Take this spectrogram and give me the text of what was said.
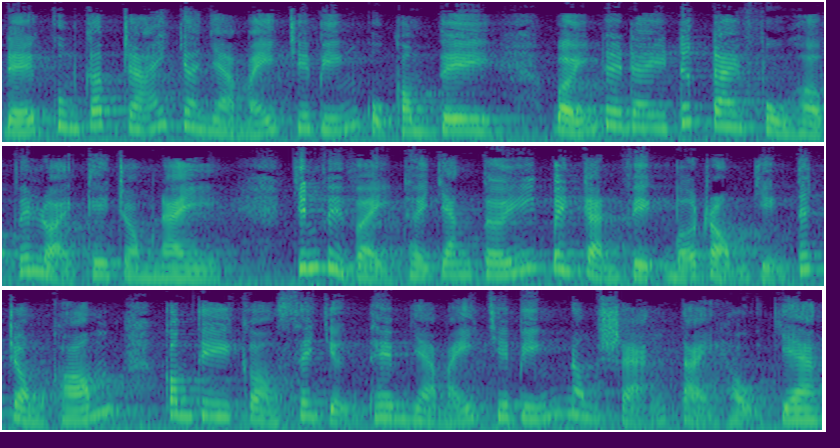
để cung cấp trái cho nhà máy chế biến của công ty, bởi nơi đây đất đai phù hợp với loại cây trồng này. Chính vì vậy, thời gian tới, bên cạnh việc mở rộng diện tích trồng khóm, công ty còn xây dựng thêm nhà máy chế biến nông sản tại Hậu Giang.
